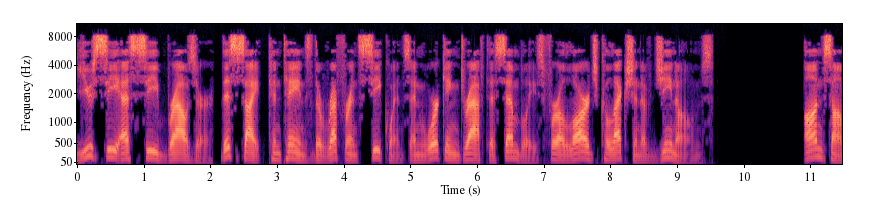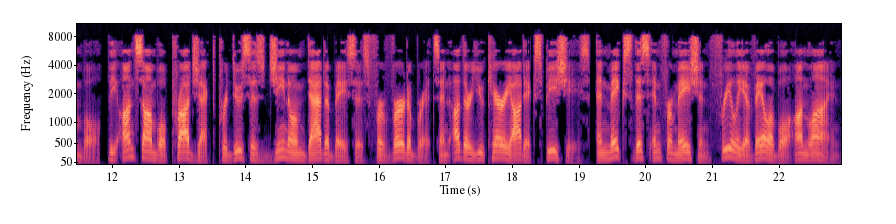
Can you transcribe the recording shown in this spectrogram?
UCSC browser, this site contains the reference sequence and working draft assemblies for a large collection of genomes. Ensembl – The Ensembl project produces genome databases for vertebrates and other eukaryotic species, and makes this information freely available online.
